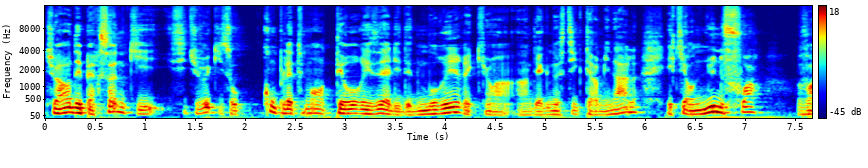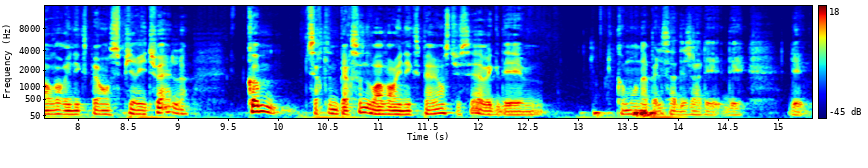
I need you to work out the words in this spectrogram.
Tu vas avoir des personnes qui, si tu veux, qui sont complètement terrorisées à l'idée de mourir et qui ont un diagnostic terminal et qui en une fois vont avoir une expérience spirituelle, comme certaines personnes vont avoir une expérience, tu sais, avec des... Comment on appelle ça déjà les, les,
